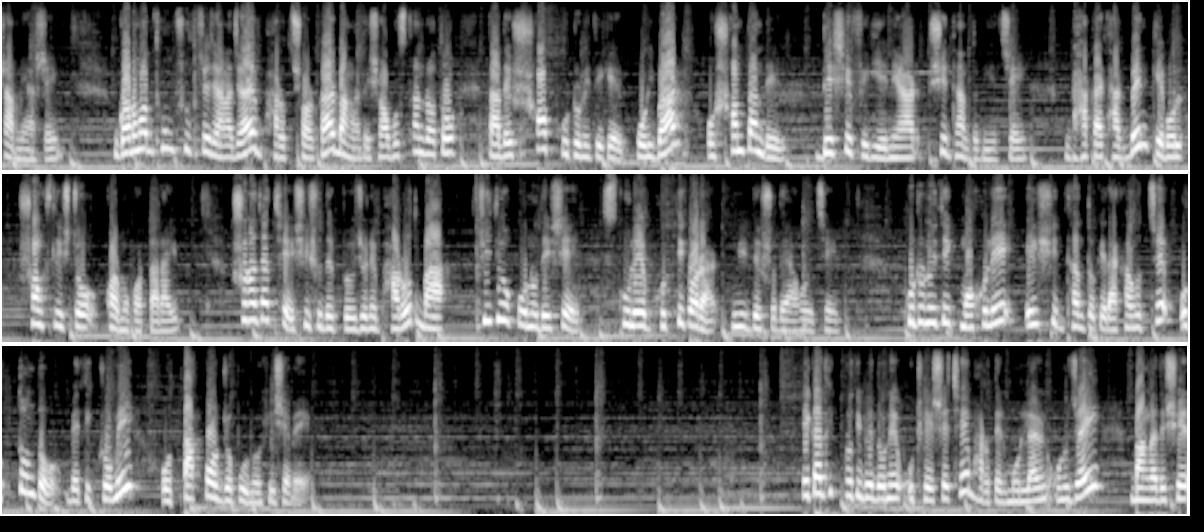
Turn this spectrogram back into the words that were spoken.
সামনে আসে। গণমাধ্যম সূত্রে জানা যায়, ভারত সরকার বাংলাদেশে অবস্থানরত তাদের সব কূটনীতিকের পরিবার ও সন্তানদের দেশে ফিরিয়ে নেওয়ার সিদ্ধান্ত নিয়েছে। ঢাকায় থাকবেন কেবল সংশ্লিষ্ট কর্মকর্তারাই। শোনা যাচ্ছে, শিশুদের প্রয়োজনে ভারত বা তৃতীয় কোনো দেশে স্কুলে ভর্তি করার নির্দেশও দেওয়া হয়েছে। কূটনৈতিক মহলে এই সিদ্ধান্তকে দেখা হচ্ছে অত্যন্ত ব্যতিক্রমী ও তাৎপর্যপূর্ণ হিসেবে। একাধিক প্রতিবেদনে উঠে এসেছে ভারতের মূল্যায়ন অনুযায়ী বাংলাদেশের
